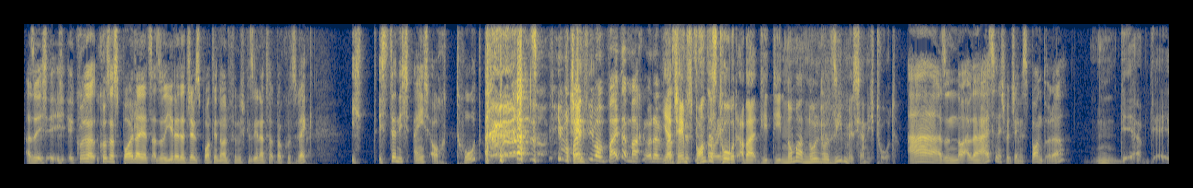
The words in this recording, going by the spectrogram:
Also ich, ich kurzer, kurzer Spoiler jetzt, also jeder, der James Bond den neuen Film nicht gesehen hat, hört mal kurz weg. Ich, ist der nicht eigentlich auch tot? also, wie wollen James- die überhaupt weitermachen? Oder Ja, James Bond ist tot, aber die, die Nummer 007 ist ja nicht tot. Ah, also neu, aber dann heißt er nicht mehr James Bond, oder? Der, der,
